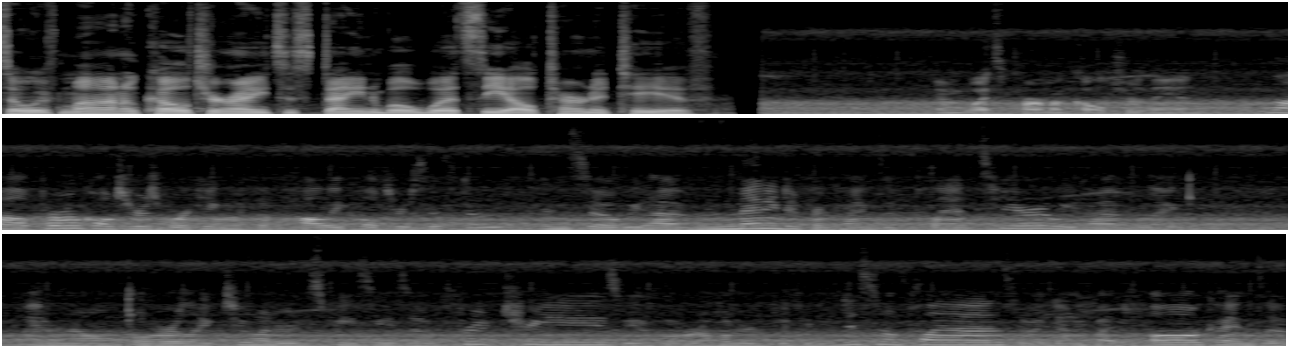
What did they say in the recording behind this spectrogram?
So if monoculture ain't sustainable, what's the alternative? And what's permaculture then? Well, permaculture is working with a polyculture system, and so we have many different kinds of plants here. We have like, I don't know, over like 200 species of fruit trees. We have over 150 medicinal plants. We've identified all kinds of,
